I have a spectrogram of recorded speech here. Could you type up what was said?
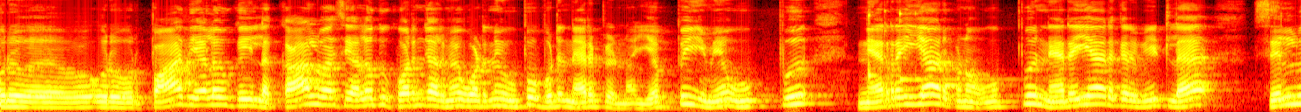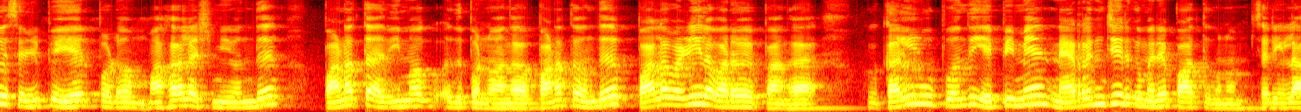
ஒரு ஒரு ஒரு பாதி அளவுக்கு இல்லை கால்வாசி அளவுக்கு குறைஞ்சாலுமே உடனே உப்பு போட்டு நிரப்பிடணும். எப்பயுமே உப்பு நிறையா இருக்கணும். உப்பு நிறையா இருக்கிற வீட்டில் செல்வ செழிப்பு ஏற்படும். மகாலட்சுமி வந்து பணத்தை அதிகமாக இது பண்ணுவாங்க. பணத்தை வந்து பல வழியில் வர வைப்பாங்க கல் உப்பு வந்து எப்பயுமே நிறைஞ்சு இருக்க மாதிரியே பார்த்துக்கணும் சரிங்களா?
